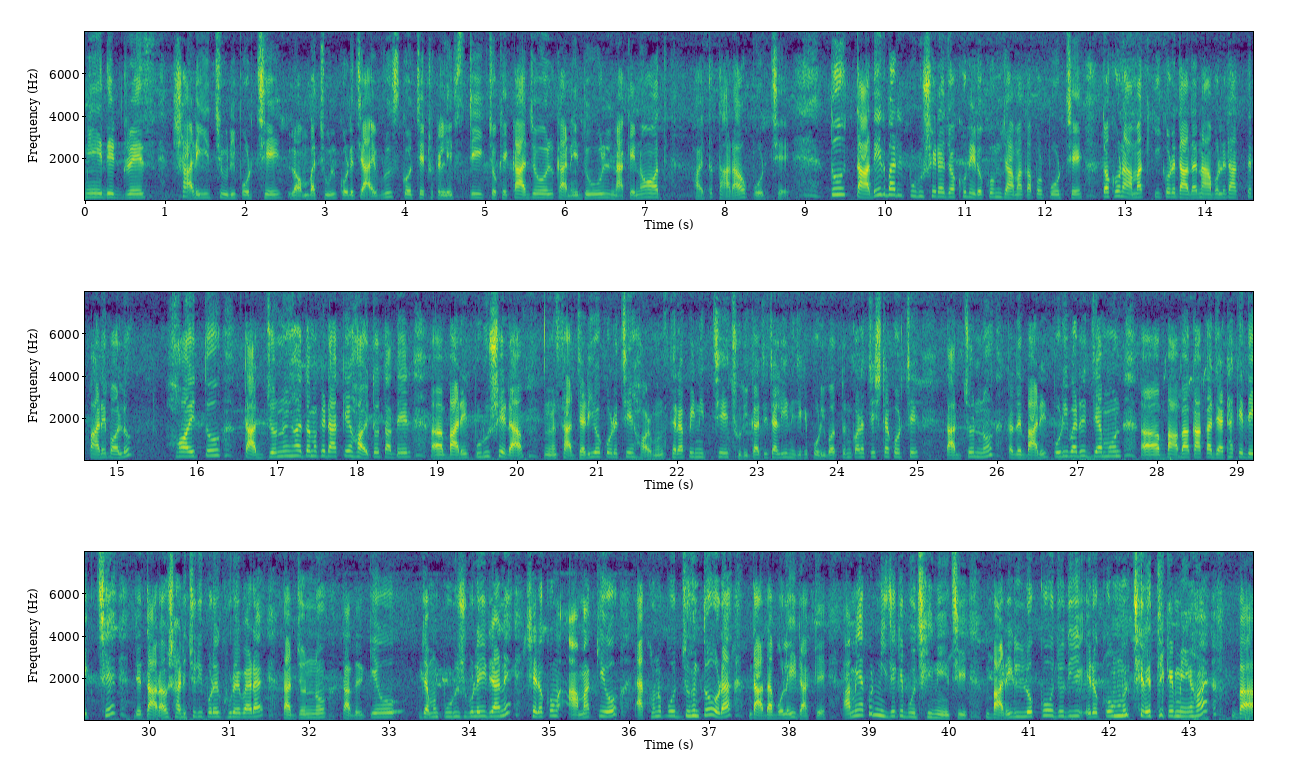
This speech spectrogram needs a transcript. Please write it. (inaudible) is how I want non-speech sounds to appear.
মেয়েদের ড্রেস, শাড়ি, চুড়ি পরছে, লম্বা চুল করেছে আইব্রুস করছে, ঠোঁটে লিপস্টিক, চোখে কাজল, কানে দুল, নাকে নথ, হয়তো তারাও পরছে। তো তাদের বাড়ির পুরুষেরা যখন এরকম জামা কাপড় পরছে, তখন আমাকে কি করে দাদা না বলে ডাকতে পারে বলো? হয়তো তার জন্যই হয়তো আমাকে ডাকে, হয়তো তাদের বাড়ির পুরুষেরা সার্জারিও করেছে হরমোনস থেরাপি নিচ্ছে ছুরি কাজে চালিয়ে নিজেকে পরিবর্তন করার চেষ্টা করছে। তার জন্য তাদের বাড়ির পরিবারের যেমন বাবা কাকা জ্যাঠাকে দেখছে যে তারাও শাড়ি চুরি পরে ঘুরে বেড়ায়, তার জন্য তাদেরকেও যেমন পুরুষ বলেই জানে, সেরকম আমাকেও এখনও পর্যন্ত ওরা দাদা বলেই ডাকে। আমি এখন নিজেকে বুঝিয়ে নিয়েছি। বাড়ির লোকও যদি এরকম ছেলের থেকে মেয়ে হয় বা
